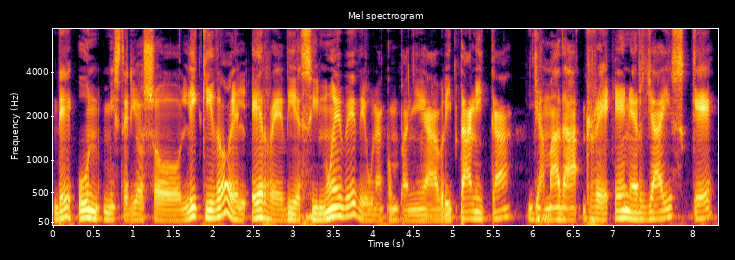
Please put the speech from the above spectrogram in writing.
de un misterioso líquido, el R19, de una compañía británica llamada Reenergize que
